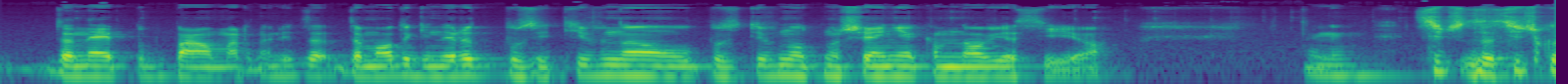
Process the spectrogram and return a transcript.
да не е под Балмар, нали, да, да могат да генерират позитивно, позитивно отношение към новия CEO. Нали, за всичко,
